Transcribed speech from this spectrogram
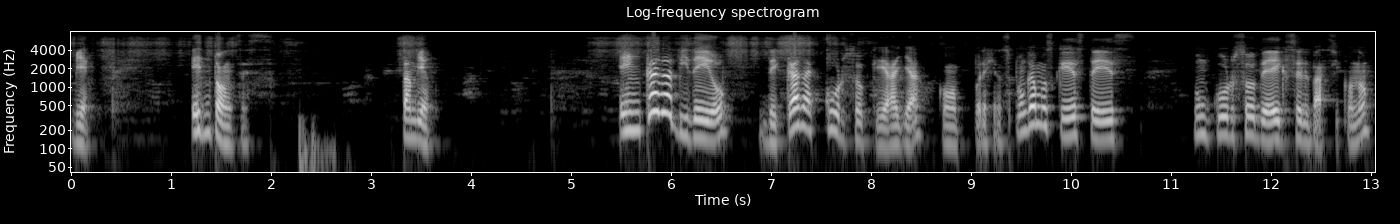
Bien. Entonces, también, en cada video de cada curso que haya, como por ejemplo, supongamos que este es un curso de Excel básico, ¿no?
